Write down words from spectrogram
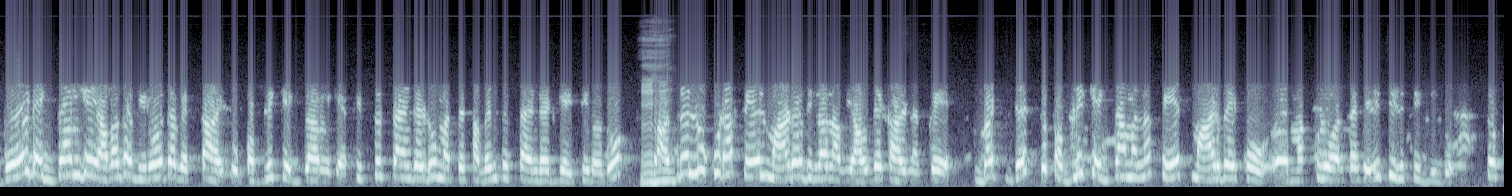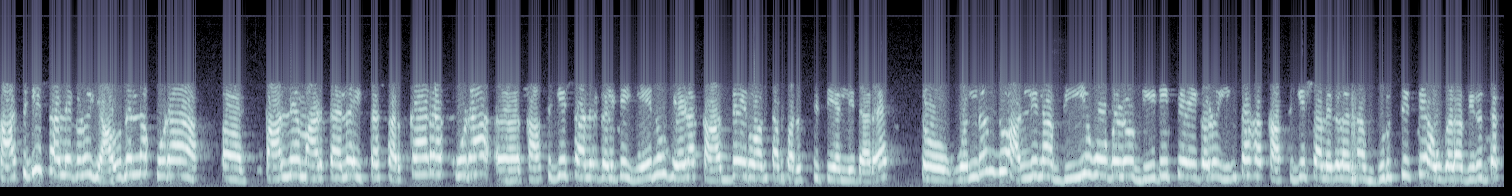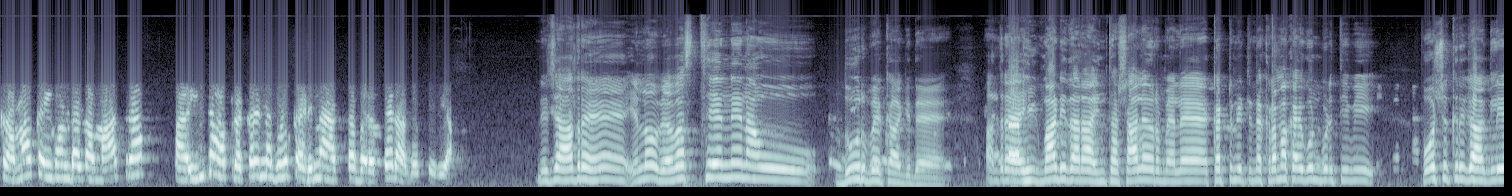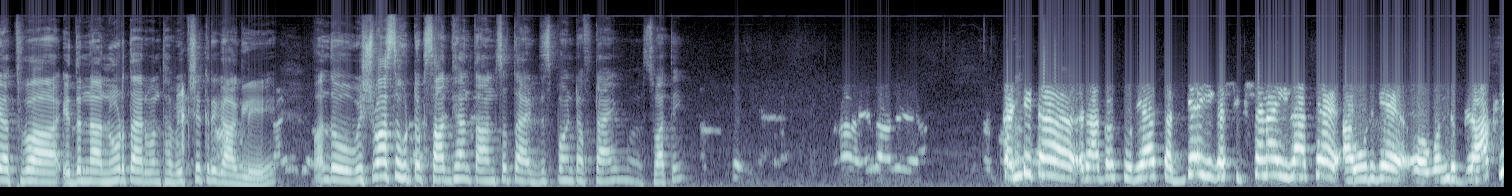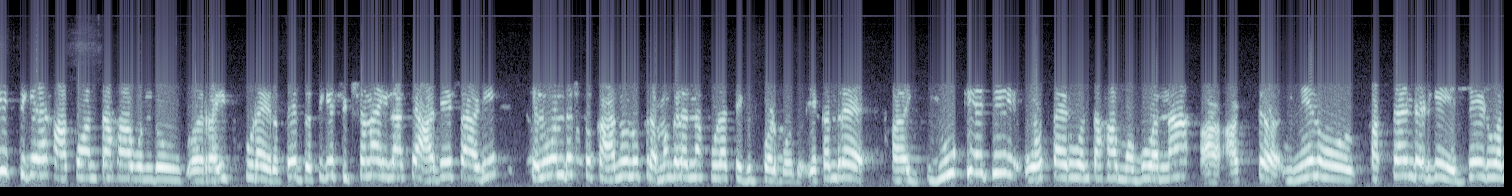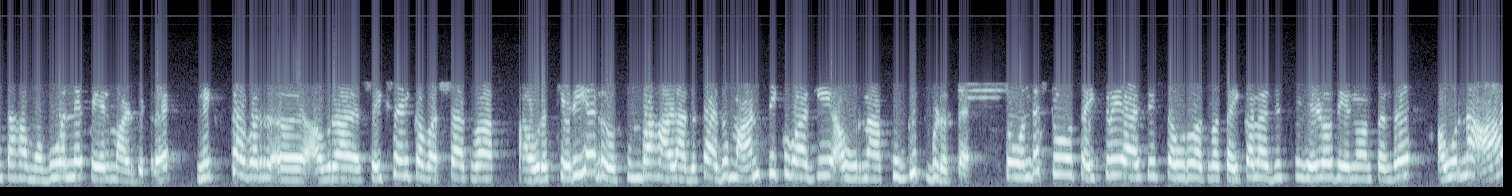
ಬೋರ್ಡ್ ಎಕ್ಸಾಮ್ಗೆ ಯಾವಾಗ ವಿರೋಧ ವ್ಯಕ್ತ ಆಯ್ತು? ಪಬ್ಲಿಕ್ ಎಕ್ಸಾಮ್ಗೆ ಫಿಫ್ತ್ ಸ್ಟ್ಯಾಂಡರ್ಡ್ ಮತ್ತೆ ಸೆವೆಂತ್ ಸ್ಟ್ಯಾಂಡರ್ಡ್ಗೆ ಇಟ್ಟಿರೋದು. ಅದ್ರಲ್ಲೂ ಕೂಡ ಫೇಲ್ ಮಾಡೋದಿಲ್ಲ ನಾವ್ ಯಾವುದೇ ಕಾರಣಕ್ಕೆ. ಬಟ್ ಜಸ್ಟ್ ಪಬ್ಲಿಕ್ ಎಕ್ಸಾಮ್ ಅನ್ನ ಫೇಸ್ ಮಾಡ್ಬೇಕು ಮಕ್ಕಳು ಅಂತ ಹೇಳಿ ತಿಳಿಸಿದ್ದು ಸೊ ಖಾಸಗಿ ಶಾಲೆಗಳು ಯಾವುದನ್ನ ಕೂಡ ಪಾಲನೆ ಮಾಡ್ತಾ ಇಲ್ಲ. ಇತ್ತ ಸರ್ಕಾರ ಕೂಡ ಖಾಸಗಿ ಶಾಲೆಗಳಿಗೆ ಏನು ಹೇಳಕ್ ಆಗದೆ ಇರುವಂತ ಪರಿಸ್ಥಿತಿಯಲ್ಲಿದ್ದಾರೆ. ಸೊ ಒಂದೊಂದು ಅಲ್ಲಿನ ಬಿಇಒಗಳು, ಡಿಡಿಪಿಐಗಳು ಇಂತಹ ಖಾಸಗಿ ಶಾಲೆಗಳನ್ನ ಗುರುತಿಸಿ ಅವುಗಳ ವಿರುದ್ಧ ಕ್ರಮ ಕೈಗೊಂಡಾಗ ಮಾತ್ರ ಇಂತಹ ಪ್ರಕರಣಗಳು ಕಡಿಮೆ ಆಗ್ತಾ ಬರುತ್ತೆ ರಾಘಸೂರ್ಯ ನಿಜ, ಆದ್ರೆ ಎಲ್ಲೋ ವ್ಯವಸ್ಥೆಯನ್ನೇ ನಾವು ದೂರಬೇಕಾಗಿದೆ. ಅಂದರೆ ಹೀಗೆ ಮಾಡಿದಾರ? ಇಂಥ ಶಾಲೆಯವ್ರ ಮೇಲೆ ಕಟ್ಟುನಿಟ್ಟಿನ ಕ್ರಮ ಕೈಗೊಂಡು ಬಿಡ್ತೀವಿ ಪೋಷಕರಿಗಾಗ್ಲಿ ಅಥವಾ ಇದನ್ನ ನೋಡ್ತಾ ಇರುವಂತಹ ವೀಕ್ಷಕರಿಗಾಗ್ಲಿ ಒಂದು ವಿಶ್ವಾಸ ಹುಟ್ಟಕ್ ಸಾಧ್ಯ ಅಂತ ಅನ್ಸುತ್ತಾ at this point of time Swathi? ಖಂಡಿತ ರಾಘವ್ ಸೂರ್ಯ, ಸದ್ಯ ಈಗ ಶಿಕ್ಷಣ ಇಲಾಖೆ ಅವ್ರಿಗೆ ಒಂದು ಬ್ಲಾಕ್ ಲಿಸ್ಟ್ಗೆ ಹಾಕುವಂತಹ ಒಂದು ರೈಟ್ ಕೂಡ ಇರುತ್ತೆ. ಜೊತೆಗೆ ಶಿಕ್ಷಣ ಇಲಾಖೆ ಆದೇಶ ಅಡಿ ಕೆಲವೊಂದಷ್ಟು ಕಾನೂನು ಕ್ರಮಗಳನ್ನ ಕೂಡ ತೆಗೆದುಕೊಳ್ಬಹುದು ಯಾಕಂದ್ರೆ ಯು ಕೆ ಜಿ ಓದ್ತಾ ಇರುವಂತಹ ಮಗುವನ್ನ ಅಷ್ಟ ಇನ್ನೇನು ಫಸ್ಟ್ ಸ್ಟ್ಯಾಂಡರ್ಡ್ಗೆ ಹೆಜ್ಜೆ ಇಡುವಂತಹ ಮಗುವನ್ನೇ ಫೇಲ್ ಮಾಡ್ಬಿಟ್ರೆ ನೆಕ್ಸ್ಟ್ ಅವರ್ ಅವರ ಶೈಕ್ಷಣಿಕ ವರ್ಷ ಅಥವಾ ಅವರ ಕೆರಿಯರ್ ತುಂಬಾ ಹಾಳಾಗುತ್ತೆ. ಅದು ಮಾನಸಿಕವಾಗಿ ಅವ್ರನ್ನ ಕುಗ್ಗಿಸ್ಬಿಡುತ್ತೆ. ಸೊ ಒಂದಷ್ಟು ಸೈಕ್ರಿಯಾಸಿಸ್ಟ್ ಆರ್ಟಿಸ್ಟ್ ಅವರು ಅಥವಾ ಸೈಕಾಲಜಿಸ್ಟ್ ಹೇಳೋದೇನು ಅಂತಂದ್ರೆ ಅವ್ರನ್ನ ಆ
